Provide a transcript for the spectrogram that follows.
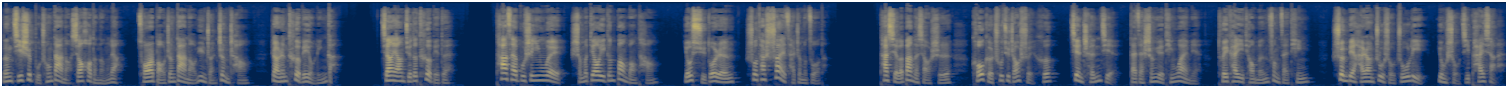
能及时补充大脑消耗的能量，从而保证大脑运转正常，让人特别有灵感。江阳觉得特别对，他才不是因为什么叼一根棒棒糖，有许多人说他帅才这么做的。他写了半个小时，口渴出去找水喝，见陈姐待在声乐厅外面，推开一条门缝在听，顺便还让助手朱莉用手机拍下来。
